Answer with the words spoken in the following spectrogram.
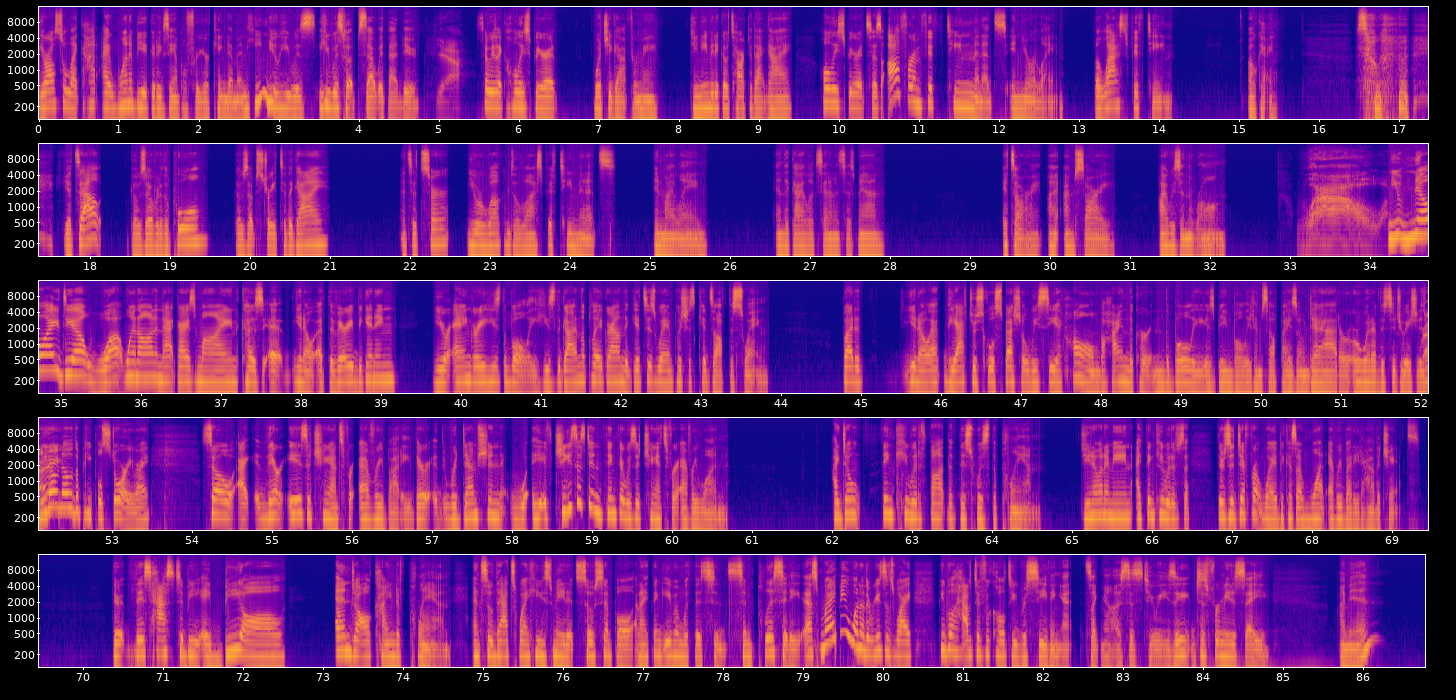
you're also like, God, I want to be a good example for your kingdom. And he knew he was he was upset with that dude. Yeah. So he's like, Holy Spirit, what you got for me? Do you need me to go talk to that guy? Holy Spirit says, offer him 15 minutes in your lane. The last 15. Okay. So he gets out, goes over to the pool, goes up straight to the guy, and said, Sir, you are welcome to the last 15 minutes in my lane. And the guy looks at him and says, Man, it's all right. I, I'm sorry. I was in the wrong. Wow. You have no idea what went on in that guy's mind because, uh, you know, at the very beginning, you're angry. He's the bully. He's the guy on the playground that gets his way and pushes kids off the swing. But, at, you know, at the after school special, we see at home behind the curtain, the bully is being bullied himself by his own dad or, or whatever the situation is. We don't know the people's story, right? So I, there is a chance for everybody. There, redemption. If Jesus didn't think there was a chance for everyone, I don't think he would have thought that this was the plan. Do you know what I mean? I think he would have said, "There's a different way because I want everybody to have a chance." There, this has to be a be all, end all kind of plan, and so that's why he's made it so simple. And I think even with this simplicity, that's might be one of the reasons why people have difficulty receiving it. It's like, no, this is too easy. Just for me to say, I'm in.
